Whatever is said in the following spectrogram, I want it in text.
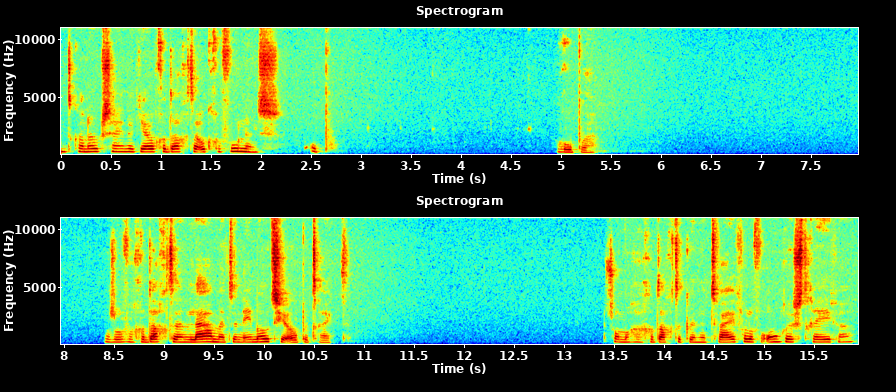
Het kan ook zijn dat jouw gedachten ook gevoelens oproepen. Alsof een gedachte een la met een emotie opentrekt. Sommige gedachten kunnen twijfel of onrust geven,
